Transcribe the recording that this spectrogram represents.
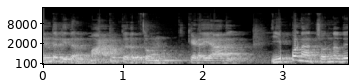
எந்தவித மாற்று கருத்தும் கிடையாது. இப்போ நான் சொன்னது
